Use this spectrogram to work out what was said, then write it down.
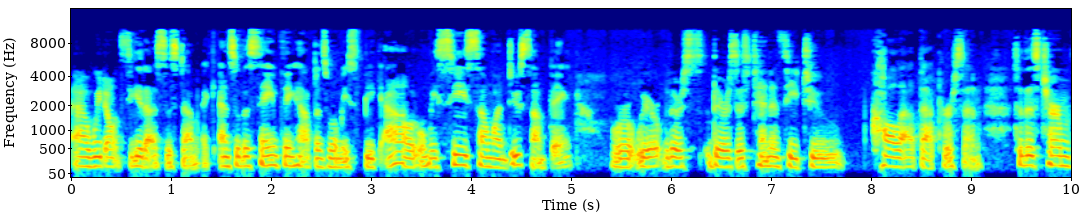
And we don't see it as systemic. And so the same thing happens when we speak out, when we see someone do something, we're, we're, there's, there's this tendency to call out that person. So this term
